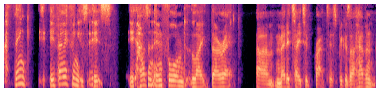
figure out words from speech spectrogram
I think, if anything, it's it's it hasn't informed like direct um, meditative practice because I haven't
